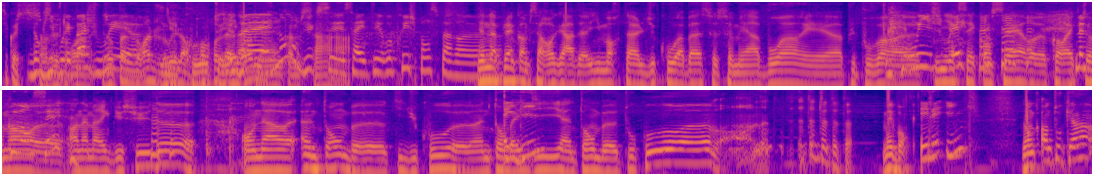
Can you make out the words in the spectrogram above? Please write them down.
C'est quoi cette Donc, ils de pouvaient pas jouer, Ils ont pas le euh, droit de jouer en a albums. ben plein non, comme vu que ça. a été repris, je pense, par. euh, Il y en a plein comme ça, regarde, Immortal, du coup, Abbas se met à boire et à plus pouvoir euh, Oui, finir jouer. ses concerts euh, correctement euh, en Amérique du Sud. Euh, On a un tombe euh, qui, du coup, euh, un tombe Heidi. ID, un tombe euh, tout court. euh, Mais bon. Et les Inc. Donc, en tout cas,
